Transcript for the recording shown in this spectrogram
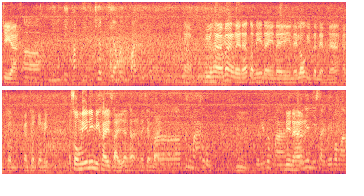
เจียร์ เอ่อมีทั้งตีพับมีทั้งเชื่อมเกียร์มาทั้งบานถูกครับผม ครับคือฮามากเลยนะ ตอนนี้ในในในโลกอินเทอร์เน็ตนะฮะการชนการชนตรงนี้ทรงนี้นี่มีใครใส่ยังฮะในเชียงใหม่เอ่อเพิ่งมาครับผมอืม ตัวนี้เพิ่งมานี่นะฮะ ตัวนี้มีใส่ไปประมาณ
